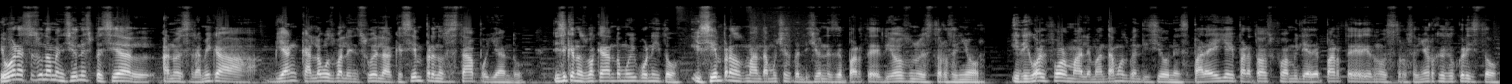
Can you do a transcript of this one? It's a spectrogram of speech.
Y bueno, esta es una mención especial a nuestra amiga Bianca Lobos Valenzuela, que siempre nos está apoyando. Dice que nos va quedando muy bonito y siempre nos manda muchas bendiciones de parte de Dios nuestro Señor. Y de igual forma le mandamos bendiciones para ella y para toda su familia de parte de nuestro Señor Jesucristo.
